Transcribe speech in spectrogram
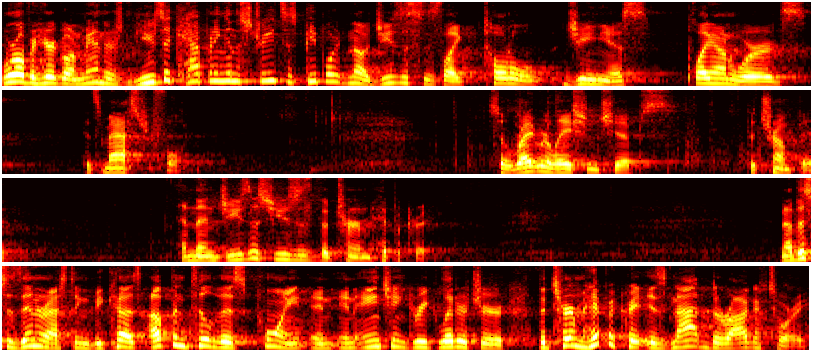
We're over here going, man, there's music happening in the streets as people. No, Jesus is like total genius, play on words. It's masterful. So, right relationships, the trumpet, and then Jesus uses the term hypocrite. Now, this is interesting because up until this point in, in ancient Greek literature, the term hypocrite is not derogatory.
